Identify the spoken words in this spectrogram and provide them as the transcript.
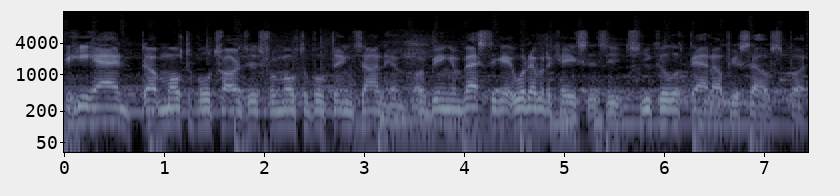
he had uh, multiple charges for multiple things on him or being investigated, whatever the case is. You, you can look that up yourselves. But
